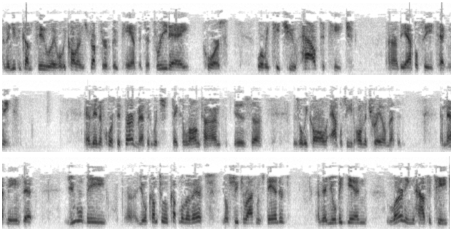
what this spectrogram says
And then you can come to what we call an instructor boot camp. It's a three-day course where we teach you how to teach uh, the Appleseed techniques. And then, of course, the third method, which takes a long time, is uh, is what we call Appleseed on the Trail method, and that means that you will be uh, you'll come to a couple of events, you'll shoot to rifleman standards, and then you'll begin learning how to teach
